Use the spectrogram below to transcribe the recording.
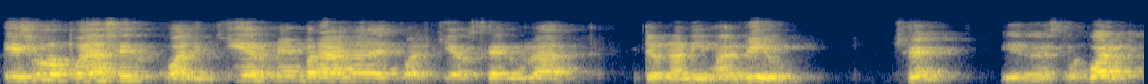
eso lo puede hacer cualquier membrana de cualquier célula de un animal vivo, ¿sí? Y de nuestro cuerpo.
